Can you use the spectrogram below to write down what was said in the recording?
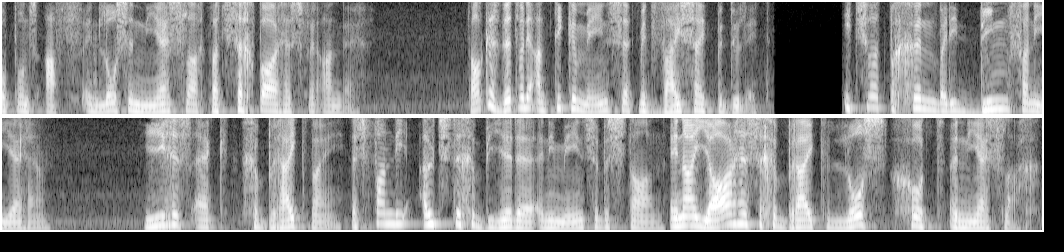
op ons af en los 'n neerslag wat sigbaar is verander. Dalk is dit wat die antieke mense met wysheid bedoel het. Iets wat begin by die dien van die Here Hier is ek, gebruik my. Is van die oudste gebede in die mense bestaan. En na jare se gebruik los God 'n neerslag.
